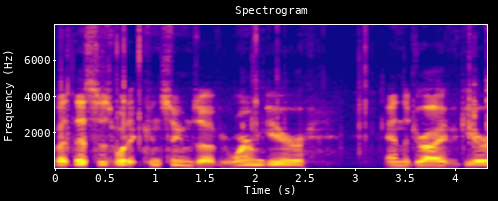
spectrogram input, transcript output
But this is what it consumes of your worm gear and the drive gear.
